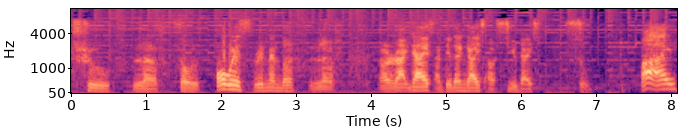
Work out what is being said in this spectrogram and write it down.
through love. So always remember love. Alright guys, until then guys, I'll see you guys soon. Bye!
